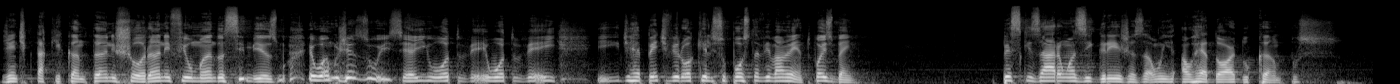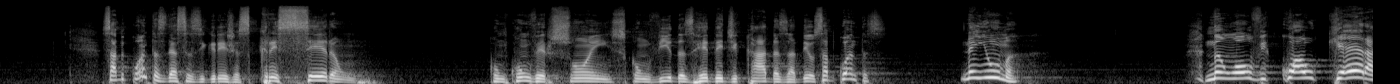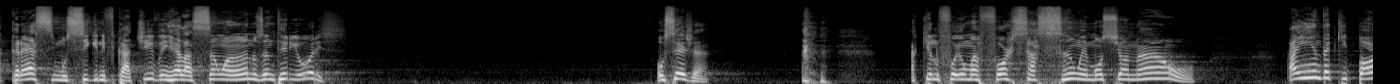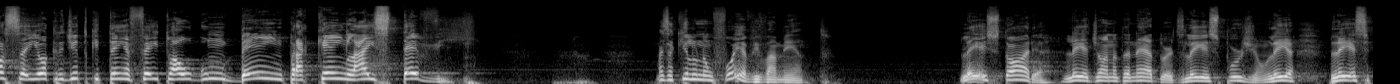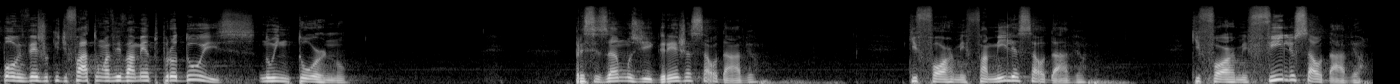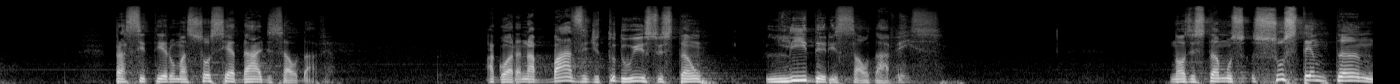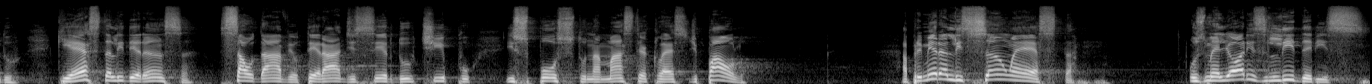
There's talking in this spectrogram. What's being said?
Gente que está aqui cantando e chorando e filmando a si mesmo. Eu amo Jesus. E aí o outro veio, o outro veio e de repente virou aquele suposto avivamento. Pois bem, pesquisaram as igrejas ao, ao redor do campus. Sabe quantas dessas igrejas cresceram com conversões, com vidas rededicadas a Deus? Sabe quantas? Nenhuma. Não houve qualquer acréscimo significativo em relação a anos anteriores. Ou seja, aquilo foi uma forçação emocional. Ainda que possa, e eu acredito que tenha feito algum bem para quem lá esteve. Mas aquilo não foi avivamento. Leia a história, leia Jonathan Edwards, leia Spurgeon, leia, leia esse povo e veja o que de fato um avivamento produz no entorno. Precisamos de igreja saudável, que forme família saudável que forme filho saudável, para se ter uma sociedade saudável. Agora, na base de tudo isso estão líderes saudáveis. Nós estamos sustentando que esta liderança saudável terá de ser do tipo exposto na masterclass de Paulo. A primeira lição é esta: os melhores líderes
